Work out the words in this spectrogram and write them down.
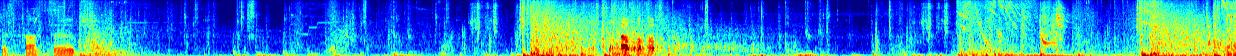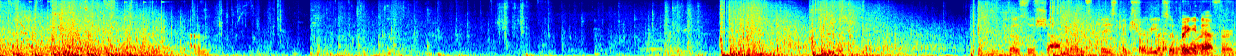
The fuck, bitch. Help, help, help. Got him. Those with shotguns, please contribute Let's to the break it war down. effort.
